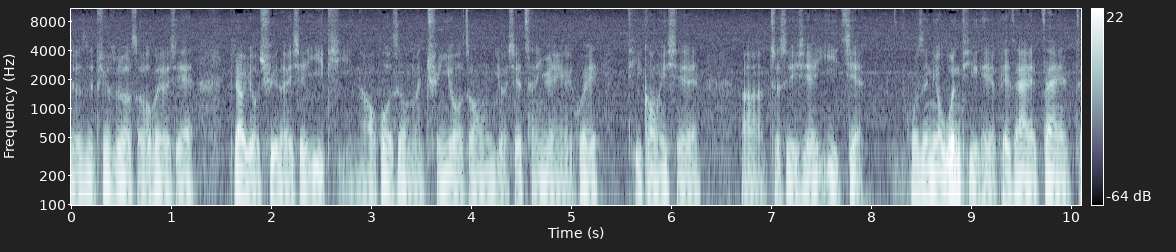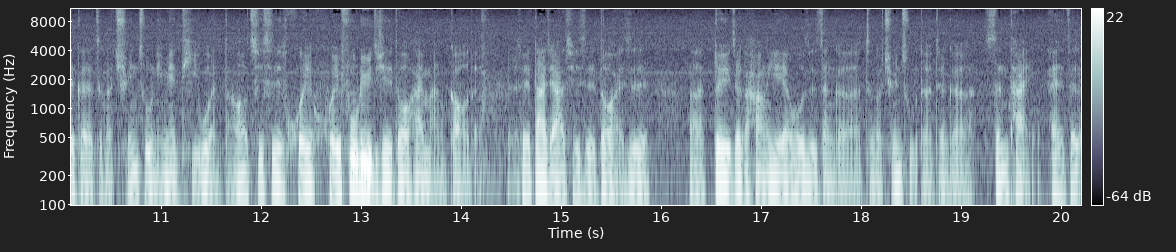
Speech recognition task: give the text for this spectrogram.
就是譬如说有时候会有一些比较有趣的一些议题，然后或者是我们群友中有些成员也会提供一些呃就是一些意见，或者你有问题可以可以在在这个这个群组里面提问，然后其实回回复率其实都还蛮高的，所以大家其实都还是。呃，对于这个行业或是整个整个群组的这个生态，哎，这个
